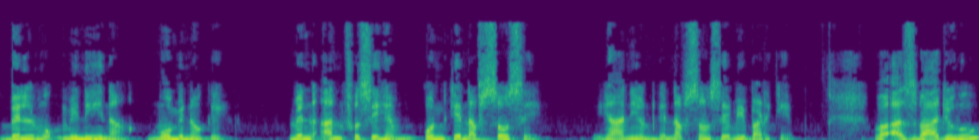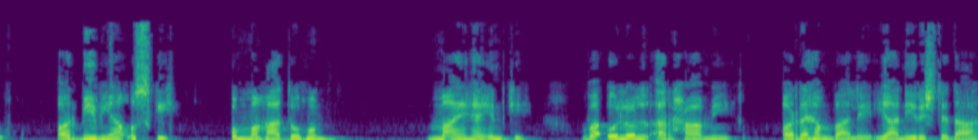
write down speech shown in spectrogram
بال مومنوں کے۔ من انفسم ان کے نفسوں سے یعنی ان کے نفسوں سے بھی بڑھ کے۔ وہ ازباج اور بیویاں اس کی۔ امہات مائیں ہیں ان کی۔ وہ اول الرحامی اور رحم والے یعنی رشتے دار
